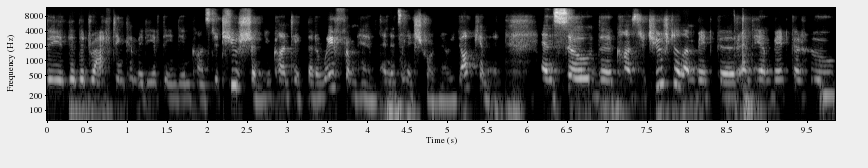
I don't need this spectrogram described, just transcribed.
the, the the drafting committee of the Indian Constitution. You can't take that away from him, and it's an extraordinary document. And so the constitutional Ambedkar and the Ambedkar who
